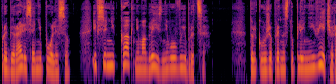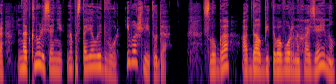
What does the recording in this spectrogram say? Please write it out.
пробирались они по лесу, и все никак не могли из него выбраться. Только уже при наступлении вечера наткнулись они на постоялый двор и вошли туда. Слуга отдал битого ворона хозяину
